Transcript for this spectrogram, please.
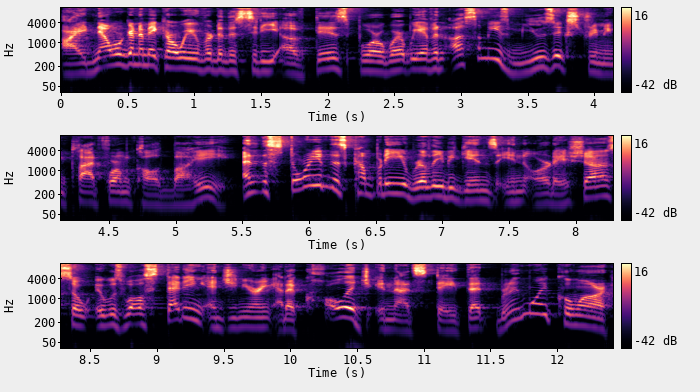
Alright, now we're gonna make our way over to the city city of Dispur, where we have an Assamese music streaming platform called Baahi. And the story of this company really begins in Odisha, so it was while studying engineering at a college in that state that Mrinmoy Kumar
